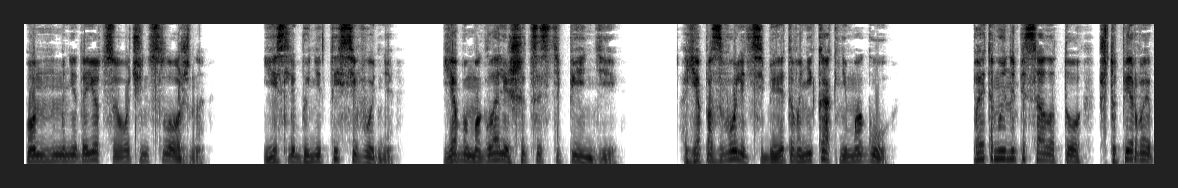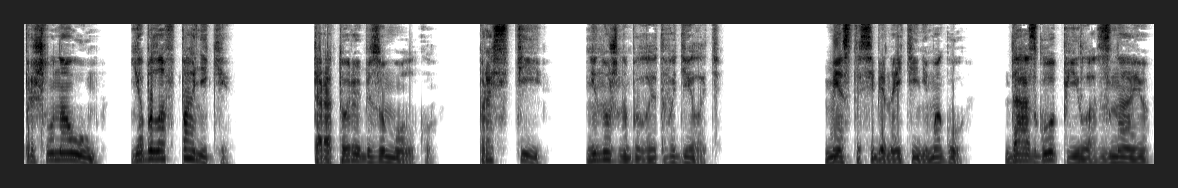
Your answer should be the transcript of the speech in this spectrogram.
Он мне дается очень сложно. Если бы не ты сегодня, я бы могла лишиться стипендии. А я позволить себе этого никак не могу. Поэтому и написала то, что первое пришло на ум. Я была в панике. Тараторию безумолку. Прости, не нужно было этого делать. Места себе найти не могу. Да, сглупила, знаю.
